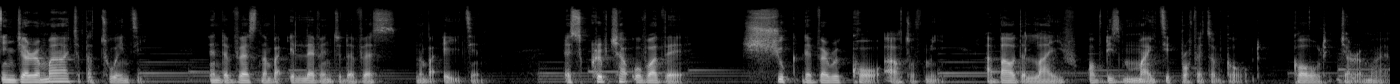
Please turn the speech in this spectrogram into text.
In Jeremiah chapter 20 and the verse number 11 to the verse number 18, a scripture over there shook the very core out of me about the life of this mighty prophet of God called Jeremiah.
